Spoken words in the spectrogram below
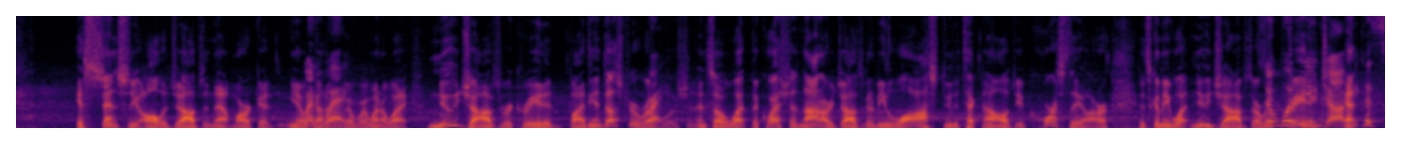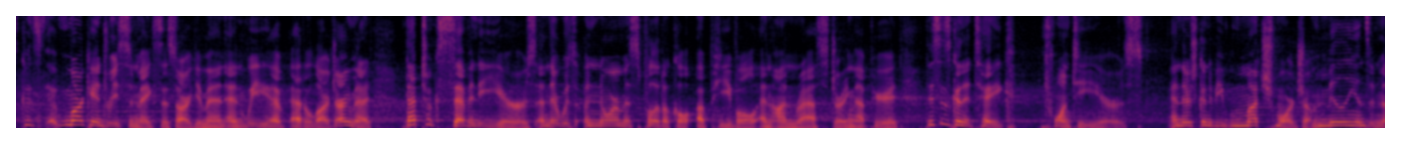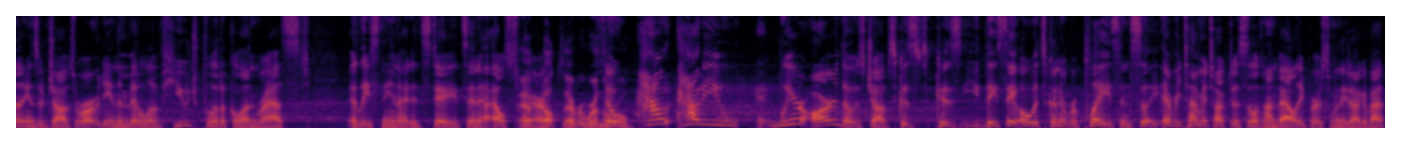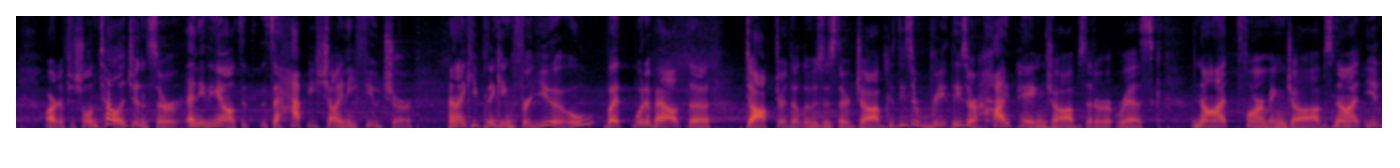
essentially all the jobs in that market you know, Went away. went away. New jobs were created by the Industrial Right. Revolution. And so what the question is not are jobs going to be lost due to technology? Of course they are. It's going to be what new jobs are So we creating. So what new job? And- because because Marc Andreessen makes this argument, and we have had a large argument. That took 70 years, and there was enormous political upheaval and unrest during that period. This is going to take 20 years. And there's going to be much more jobs, millions and millions of jobs. We're already in the middle of huge political unrest, at least in the United States and elsewhere. El everywhere in the so world. So how, how do you, where are those jobs? Because because they say, oh, it's going to replace, and so every time I talk to a Silicon Valley person, when they talk about artificial intelligence or anything else, it's, it's a happy, shiny future. And I keep thinking for you, but what about the doctor that loses their job? Because these are these are high-paying jobs that are at risk, not farming jobs. Not you,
